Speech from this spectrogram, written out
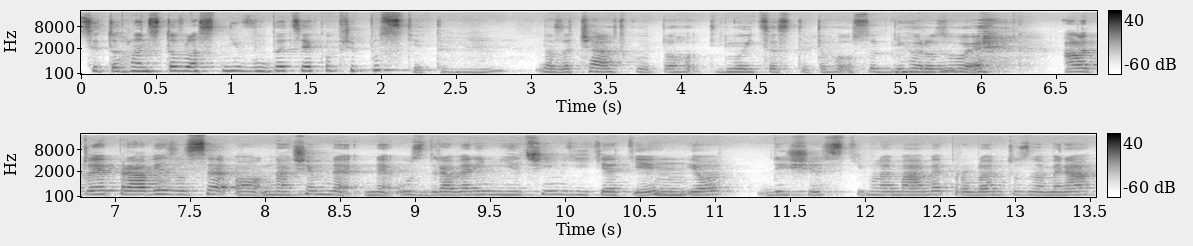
si tohle to vlastně vůbec jako připustit mm. na začátku toho, té mojí cesty, toho osobního mm. rozvoje. Ale to je právě zase o našem ne, neuzdraveném vnitřním dítěti, mm. jo, když s tímhle máme problém, to znamená,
